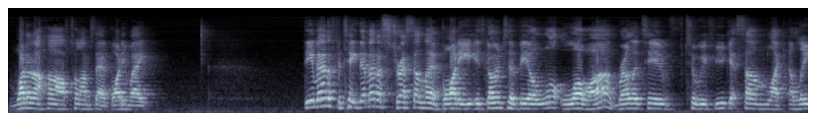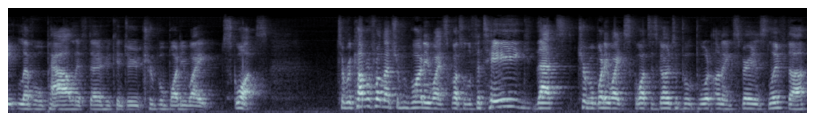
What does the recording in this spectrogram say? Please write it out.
one and a half times their body weight, the amount of fatigue, the amount of stress on their body is going to be a lot lower relative to if you get some like elite level powerlifter who can do triple body weight squats. To recover from that triple body weight squats, or the fatigue that triple body weight squats is going to put on an experienced lifter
